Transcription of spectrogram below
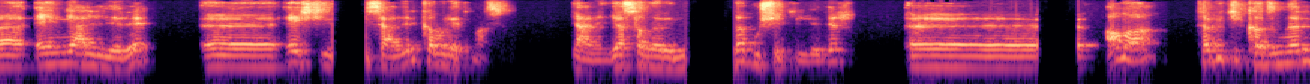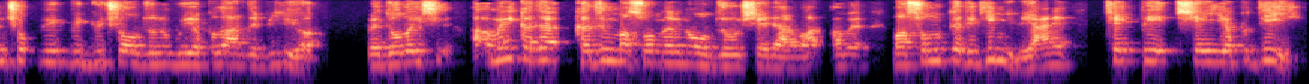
e, engellileri, e, eşcinselleri kabul etmez. Yani yasalarında bu şekildedir. E, ama tabii ki kadınların çok büyük bir güç olduğunu bu yapılarda biliyor. Ve dolayısıyla Amerika'da kadın masonların olduğu şeyler var. Ama masonlukta dediğim gibi yani tek bir şey yapı değil.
